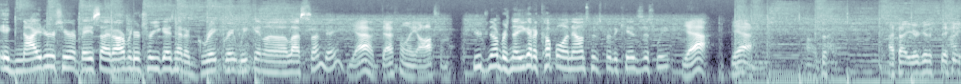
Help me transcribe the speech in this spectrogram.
igniters here at Bayside Auburn. I'm sure you guys had a great, great weekend uh, last Sunday. Yeah, definitely awesome. Huge numbers. Now you got a couple announcements for the kids this week. Yeah, yeah. Oh, good. I thought you were gonna say.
